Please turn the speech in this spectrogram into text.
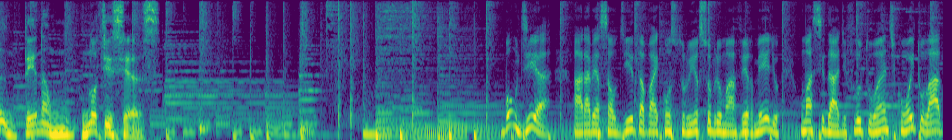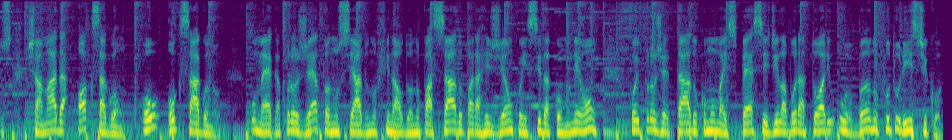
Antena 1 Notícias. Bom dia! A Arábia Saudita vai construir sobre o Mar Vermelho uma cidade flutuante com oito lados, chamada Oxagon, ou Oxágono. O mega projeto, anunciado no final do ano passado para a região conhecida como Neon, foi projetado como uma espécie de laboratório urbano futurístico.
